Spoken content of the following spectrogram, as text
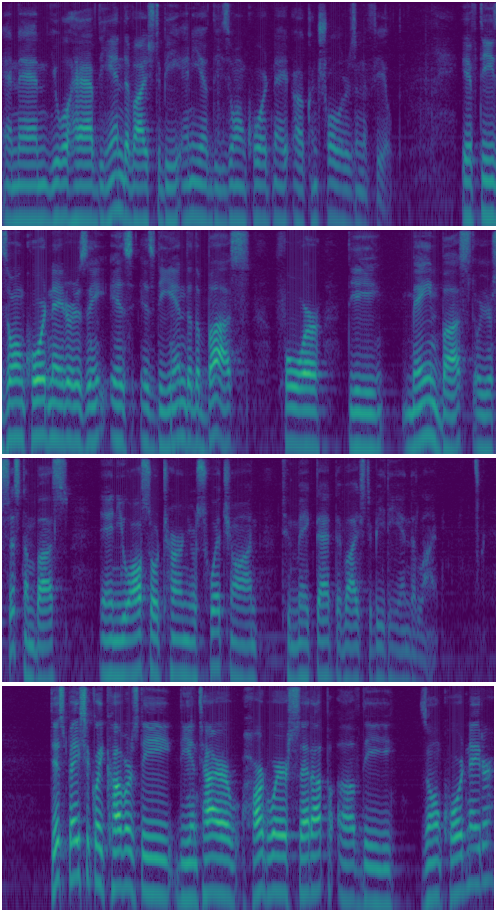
and then you will have the end device to be any of the zone coordinate uh, controllers in the field. If the zone coordinator is, the, is, is the end of the bus for the main bus or your system bus, then you also turn your switch on to make that device to be the end of line. This basically covers the, the entire hardware setup of the zone coordinator.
